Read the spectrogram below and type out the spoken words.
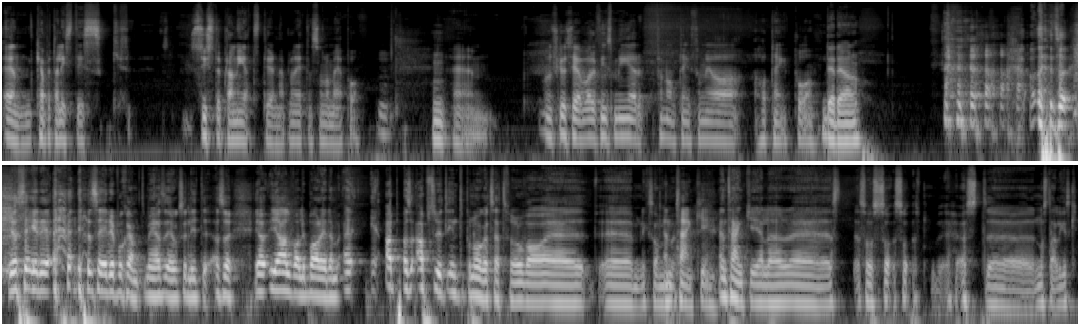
en kapitalistisk systerplanet till den här planeten som de är på. Mm. Um, nu ska vi se vad det finns mer för någonting som jag har tänkt på. DDR. alltså, jag, säger det, jag säger det på skämt, men jag säger också lite, alltså, jag, jag är allvarlig bara i den, eh, alltså, absolut inte på något sätt för att vara eh, eh, liksom, En tanky. en tanky eller eh, så, så, så, östnostalgisk.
